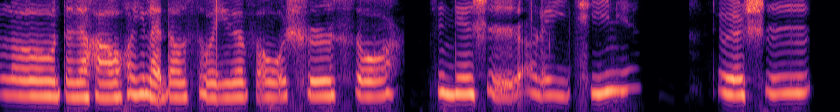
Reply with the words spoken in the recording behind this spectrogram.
Hello，大家好，欢迎来到思维音乐房，我是索尔。今天是二零一七年六月十日，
